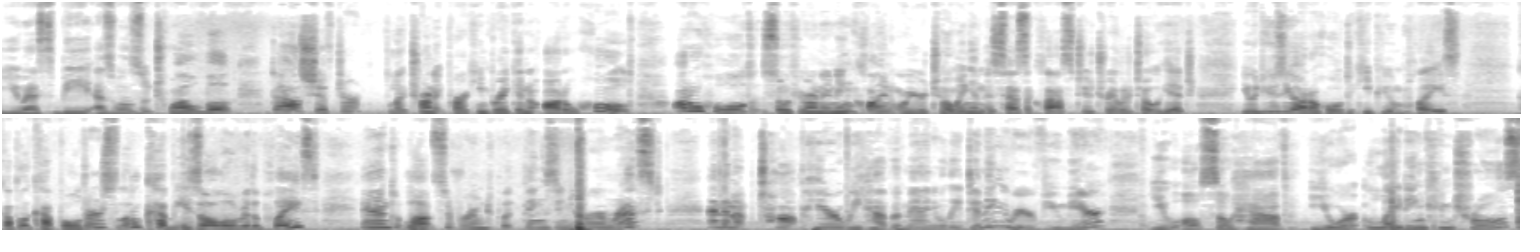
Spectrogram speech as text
USB as well as a 12 volt dial shifter, electronic parking brake and auto hold. Auto hold, so if you're on an incline or you're towing, and this has a class two trailer tow hitch, you would use the auto hold to keep you in place. A couple of cup holders, little cubbies all over the place, and lots of room to put things in your armrest. And then up top here, we have a manually dimming rear view mirror. You also have your lighting controls,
